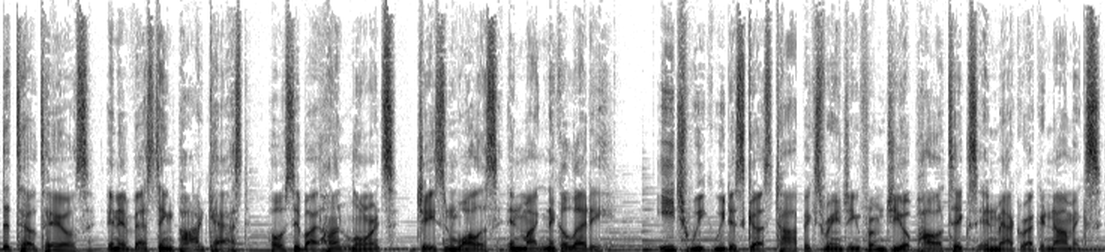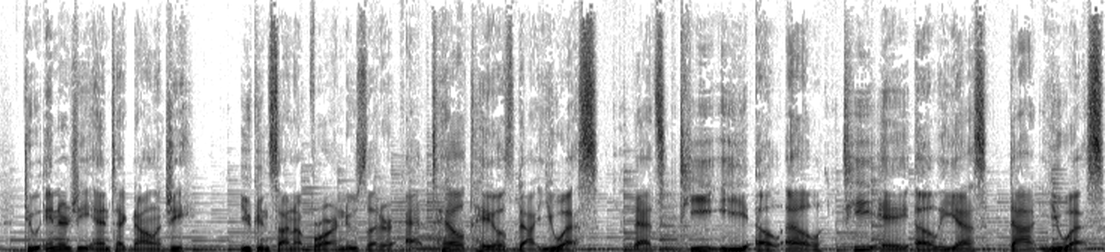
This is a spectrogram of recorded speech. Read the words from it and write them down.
to Telltales, an investing podcast hosted by Hunt Lawrence, Jason Wallace, and Mike Nicoletti. Each week, we discuss topics ranging from geopolitics and macroeconomics to energy and technology. You can sign up for our newsletter at telltales.us. That's T E L L T A L E S dot US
